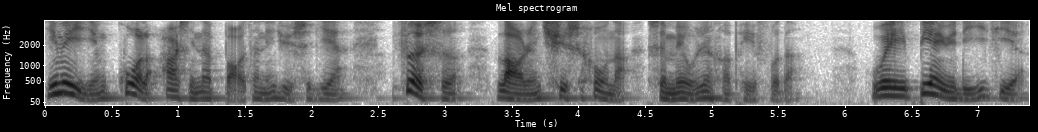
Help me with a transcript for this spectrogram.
因为已经过了二十年的保证领取时间，这时老人去世后呢是没有任何赔付的。为便于理解，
